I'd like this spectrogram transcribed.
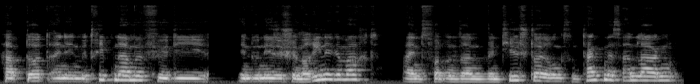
habe dort eine Inbetriebnahme für die indonesische Marine gemacht, eins von unseren Ventilsteuerungs- und Tankmessanlagen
